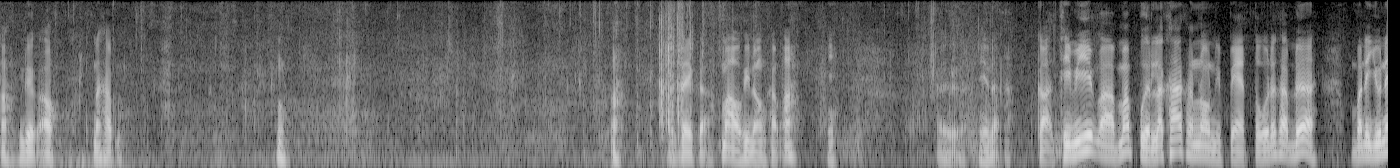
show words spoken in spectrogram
อะเลือกเอานะครับอะได้ก็มาเอาพี่น้องครับอะนี่เออนี่แหละกะทีนี้มาเปิดราคาข้างนอกนี่แปดตัวนะครับเด้อบันอยู่ใน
